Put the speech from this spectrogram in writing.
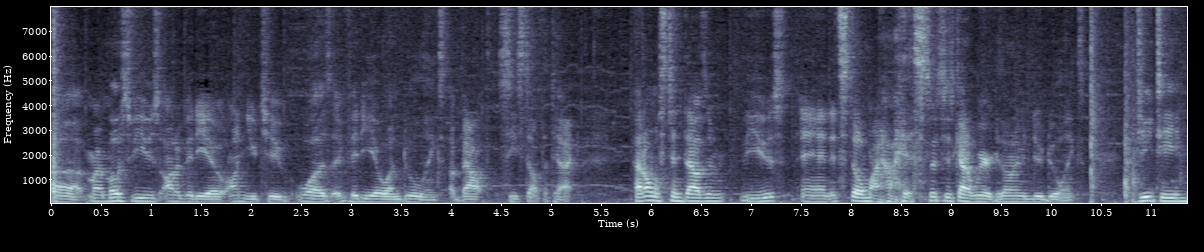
uh, my most views on a video on YouTube was a video on Duel Links about Sea Stealth Attack. Had almost 10,000 views, and it's still my highest. It's just kind of weird because I don't even do Duel Links. GT,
